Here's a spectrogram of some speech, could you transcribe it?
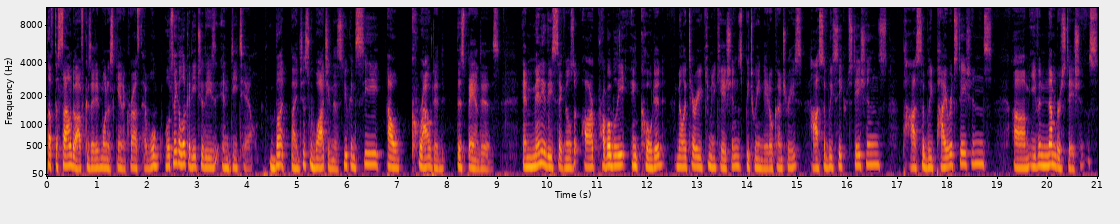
left the sound off because I didn't want to scan across that. We'll, we'll take a look at each of these in detail. But by just watching this, you can see how crowded this band is. And many of these signals are probably encoded military communications between NATO countries, possibly secret stations, possibly pirate stations, um, even number stations.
